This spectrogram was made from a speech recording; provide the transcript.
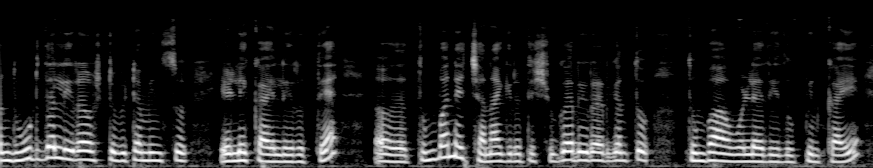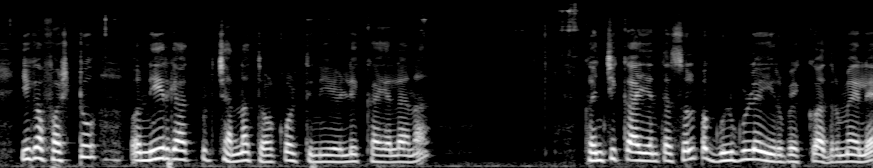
ಒಂದು ಊಟದಲ್ಲಿ ಇರೋಷ್ಟು ವಿಟಮಿನ್ಸು ಎಳ್ಳಿಕಾಯಲ್ಲಿರುತ್ತೆ. ತುಂಬಾ ಚೆನ್ನಾಗಿರುತ್ತೆ. ಶುಗರ್ ಇರೋರಿಗಂತೂ ತುಂಬ ಒಳ್ಳೆಯದು ಇದು ಉಪ್ಪಿನಕಾಯಿ. ಈಗ ಫಸ್ಟು ನೀರಿಗೆ ಹಾಕ್ಬಿಟ್ಟು ಚೆನ್ನಾಗಿ ತೊಳ್ಕೊಳ್ತೀನಿ ಎಳ್ಳಿಕಾಯಿ ಎಲ್ಲನ. ಕಂಚಿಕಾಯಿ ಅಂತ ಸ್ವಲ್ಪ ಗುಳ್ಗುಳೆ ಇರಬೇಕು ಅದ್ರ ಮೇಲೆ.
